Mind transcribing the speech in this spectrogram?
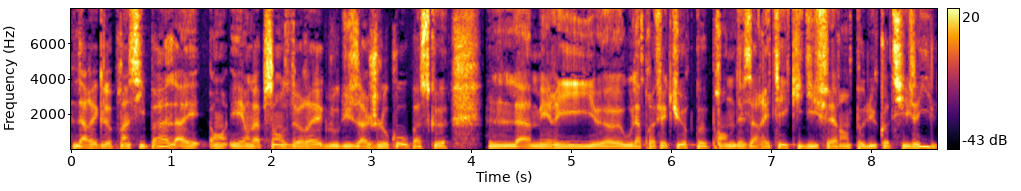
La règle principale est en, en absence de règles ou d'usages locaux, parce que la mairie euh, ou la préfecture peut prendre des arrêtés qui diffèrent un peu du code civil,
